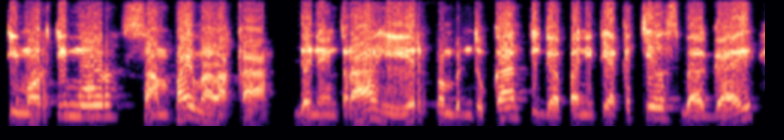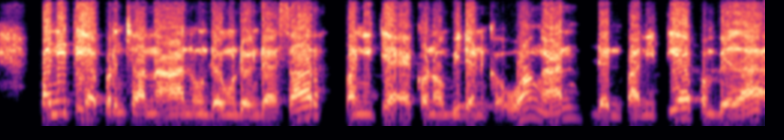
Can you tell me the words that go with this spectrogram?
Timur Timur sampai Malaka. Dan yang terakhir, pembentukan tiga panitia kecil sebagai Panitia Perencanaan Undang-Undang Dasar, Panitia Ekonomi dan Keuangan, dan Panitia Pembela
